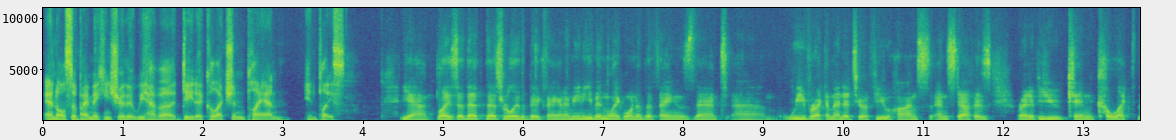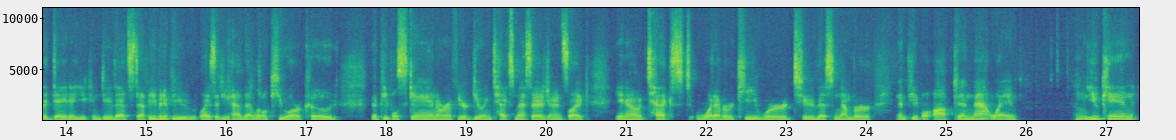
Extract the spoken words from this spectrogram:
and also by making sure that we have a data collection plan in place. Yeah, like I said, that that's really the big thing. And I mean, even like one of the things that um, we've recommended to a few haunts and stuff is right. If you can collect the data, you can do that stuff. Even if you, like I said, you have that little QR code that people scan, or if you're doing text message and it's like you know text whatever keyword to this number, and people opt in that way. You can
